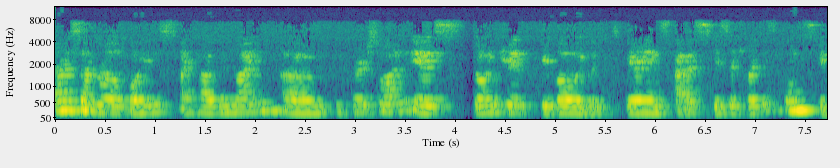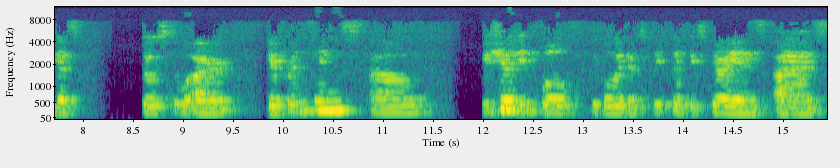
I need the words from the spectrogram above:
There are several points I have in mind. Um, the first one is don't treat people with experience as research participants because those two are different things. Um, you should involve people with, experience as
